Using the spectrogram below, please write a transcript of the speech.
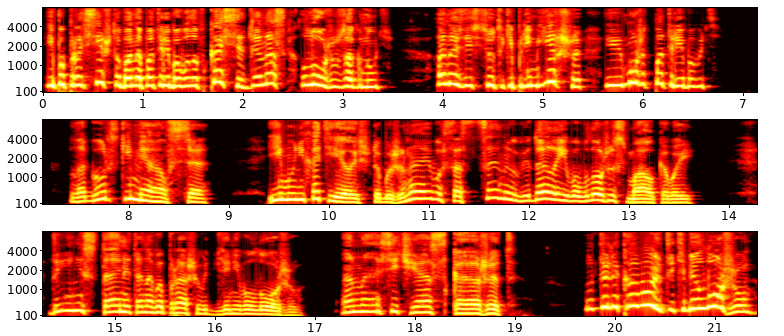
и попроси, чтобы она потребовала в кассе для нас ложу загнуть. Она здесь все-таки премьерша и может потребовать. Лагорский мялся. Ему не хотелось, чтобы жена его со сцены увидала его в ложе с Малковой. Да и не станет она выпрашивать для него ложу. Она сейчас скажет. — Далеково это тебе ложу,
